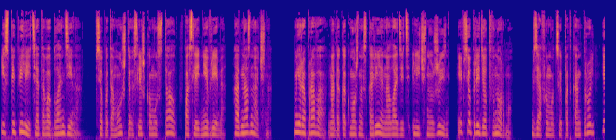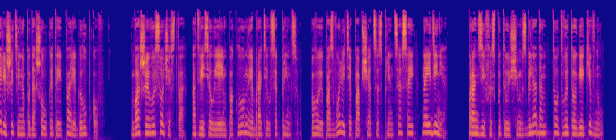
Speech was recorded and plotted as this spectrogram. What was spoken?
испепелить этого блондина. Все потому, что я слишком устал в последнее время, однозначно. Мира права, надо как можно скорее наладить личную жизнь, и все придет в норму. Взяв эмоции под контроль, я решительно подошел к этой паре голубков. «Ваше высочество», — отвесил я им поклон и обратился к принцу. «Вы позволите пообщаться с принцессой наедине?» Пронзив испытующим взглядом, тот в итоге кивнул.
